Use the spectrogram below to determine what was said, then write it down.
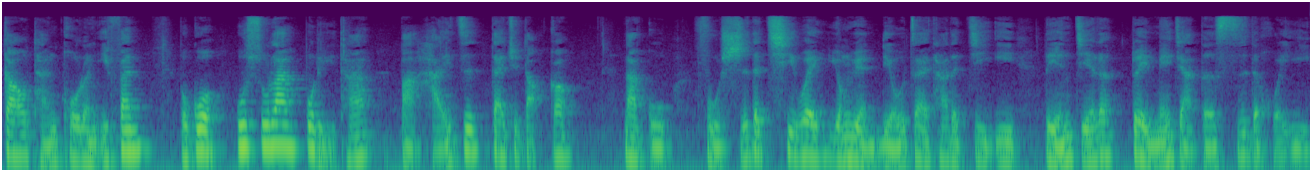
高谈阔论一番。不过乌苏拉不理他，把孩子带去祷告。那股。腐蚀的气味永远留在他的记忆，连接了对梅贾德斯的回忆。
